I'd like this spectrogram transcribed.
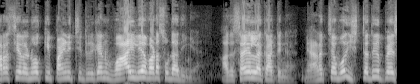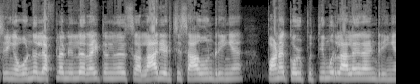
அரசியலை நோக்கி பயணிச்சுட்டு இருக்கேன் வாயிலே வட சுடாதீங்க. அது செயலில் காட்டுங்க. நினைச்ச போது இஷ்டத்துக்கு பேசுறீங்க. ஒன்று லெஃப்ட்டில் நில்லு ரைட்ல நில்லு லாரி அடிச்சு சாவுன்றீங்க. பணக்கொழுப்பு திமுறில் அலையறான்றீங்க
